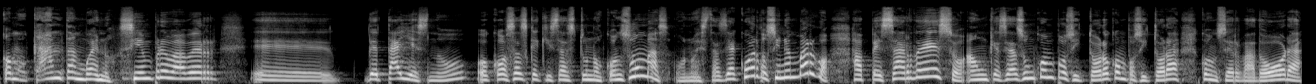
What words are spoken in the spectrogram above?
cómo cantan. Bueno, siempre va a haber eh, detalles, ¿no? O cosas que quizás tú no consumas o no estás de acuerdo. Sin embargo, a pesar de eso, aunque seas un compositor o compositora conservadora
